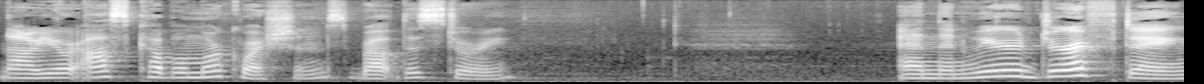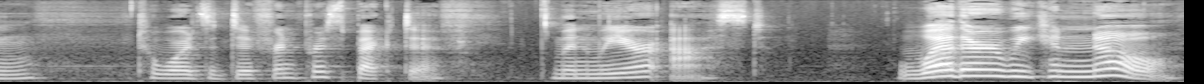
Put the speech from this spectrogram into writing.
Now you're asked a couple more questions about this story. And then we're drifting towards a different perspective when we are asked whether we can know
